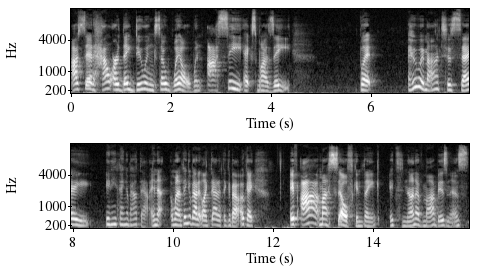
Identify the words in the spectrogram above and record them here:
I said, How are they doing so well when I see XYZ? But who am I to say anything about that? And when I think about it like that, I think about, okay, if I myself can think it's none of my business,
